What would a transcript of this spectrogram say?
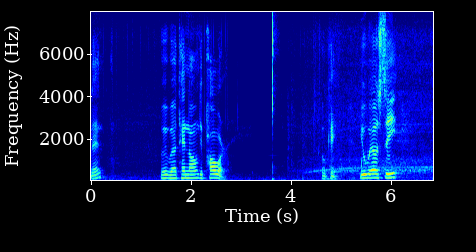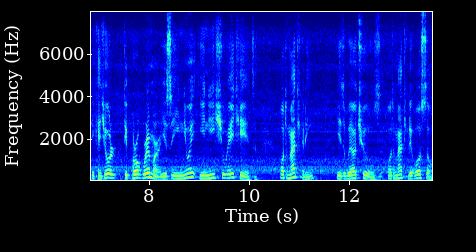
Then we will turn on the power. Okay, you will see the control the programmer is initiated automatically. It will choose automatically also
